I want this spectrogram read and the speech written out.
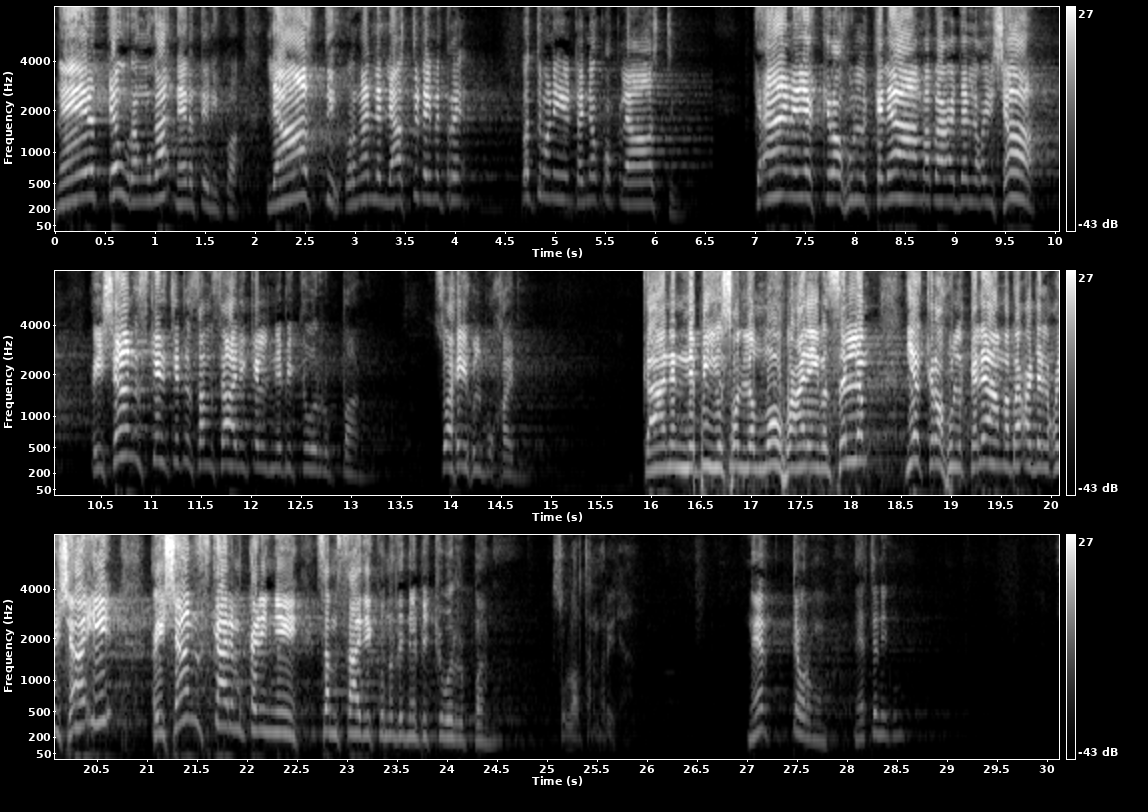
നേരത്തെ ഉറങ്ങുക നേരത്തെ എണീക്കുക ലാസ്റ്റ് ഉറങ്ങാനില്ല ലാസ്റ്റ് ടൈം എത്ര പത്ത് മണി ടെൻ ഒ ക്ലോക്ക് ലാസ്റ്റ് كان يكره الكلام بعد العشاء ഇഷാ നിസ്കരിച്ചിട്ട് സംസാരിക്കൽ നബിക്ക് വെറുപ്പാണ് സ്വഹീഹുൽ ബുഖാരി كان النبي صلى الله عليه وسلم يكره الكلام بعد العشاء ഇഷാ നിസ്കാരം കഴിഞ്ഞ് സംസാരിക്കുന്നത് നബിക്ക് വെറുപ്പാണ് സുല്ലാർത്താൻ അറിയില്ല നേരത്തെ ഉറങ്ങും നേരത്തെ എണീക്കും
